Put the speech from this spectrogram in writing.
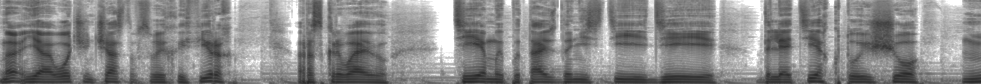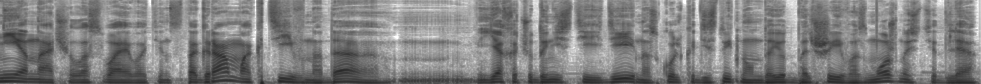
Я очень часто в своих эфирах раскрываю темы, пытаюсь донести идеи для тех, кто еще не начал осваивать Инстаграм активно, да, я хочу донести идеи, насколько действительно он дает большие возможности для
